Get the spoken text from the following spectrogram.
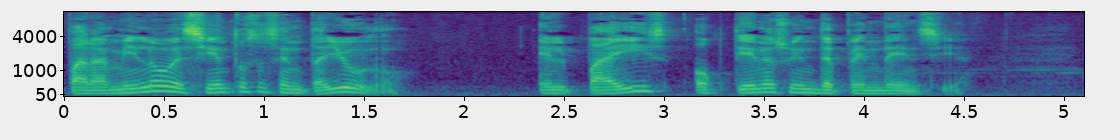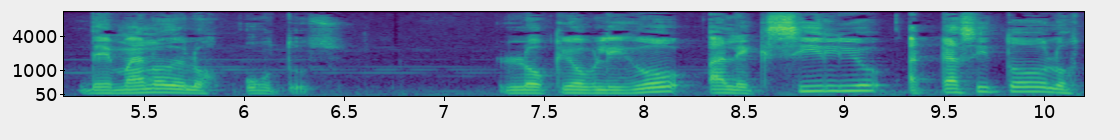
Para 1961, el país obtiene su independencia de mano de los Hutus, lo que obligó al exilio a casi todos los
